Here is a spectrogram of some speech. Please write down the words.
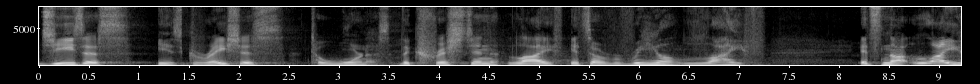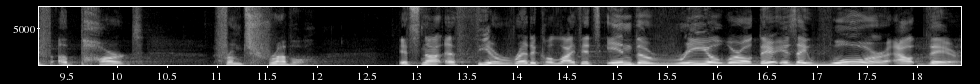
Jesus is gracious to warn us. The Christian life, it's a real life. It's not life apart from trouble. It's not a theoretical life, it's in the real world. There is a war out there.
